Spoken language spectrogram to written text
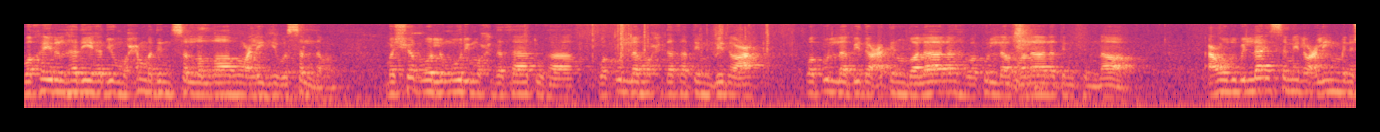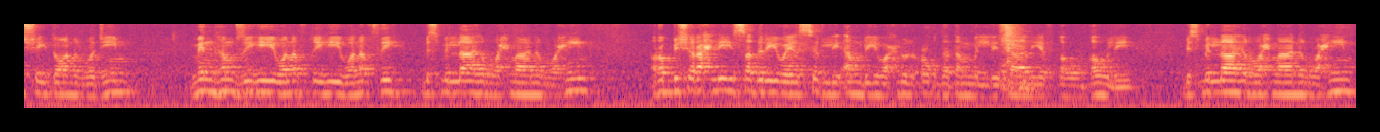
वख़र हदी हदी महमदिन सल्लल्लाहु वसल्लम वशरमूर महदसातहा वकुल्ल महदसतिन बिदआ वकुल्ल बिदआतिन दलाला वकुल्ल दलालतिन फिन्नार अऊज़ु बिल्लाहि समील अलीम मिन शैतानिर रजीम मिन हमज़िही व नफ़्ख़िही व नफ़्सिही बिस्मिल्लाहिर रहमानिर रहीम रब्बि शरह ली सदरी व यस्सिर ली अमरी वहलुल 'उक़दतम मिन लिसानी यफ़क़हू क़ौली बिस्मिल्लाहिर रहमानिर रहीम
